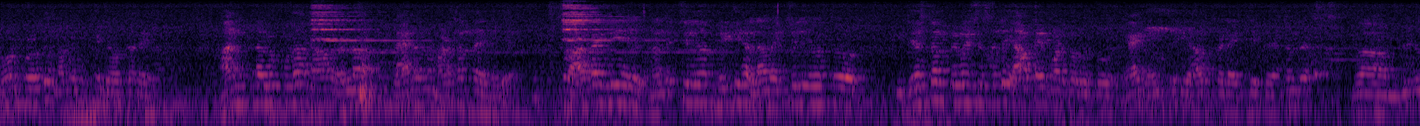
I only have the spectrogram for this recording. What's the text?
ನೋಡ್ಕೊಳ್ಳೋದು ನಮ್ಮ ಮುಖ್ಯ ಜವಾಬ್ದಾರಿ. ಇದೆ ಆ ನಿಟ್ಟಿನಲ್ಲೂ ಕೂಡ ನಾವು ಮಾಡ್ಕೊತಾ ಇದ್ದೀವಿ. ಸೊ ಹಾಗಾಗಿ ನಾನು ಆ್ಯಕ್ಚುಲಿ ಇವತ್ತು ಮೀಟಿಂಗ್ ಅಲ್ಲ ನಾವು ಆ್ಯಕ್ಚುಲಿ ಇವತ್ತು ಈ ದೇವಸ್ಥಾನ ಅಲ್ಲಿ ಯಾವ ಟೈಪ್ ಮಾಡ್ಕೋಬೇಕು? ಹೇಗೆ ಎಂಟ್ರಿ ಯಾವ ಕಡೆ ಎಕ್ಸಿಟ್ ಯಾಕಂದರೆ ಇದು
